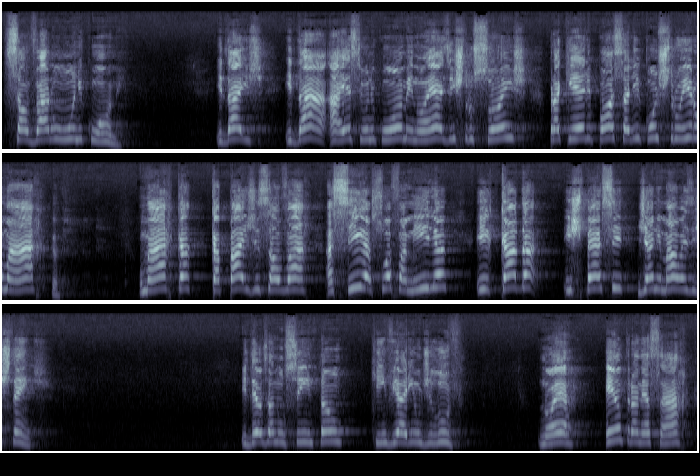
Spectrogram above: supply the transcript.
salvar um único homem. E, das, e dá a esse único homem, Noé, as instruções para que ele possa ali construir uma arca. Uma arca capaz de salvar a si, a sua família e cada espécie de animal existente. E Deus anuncia então que enviaria um dilúvio. Noé entra nessa arca,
